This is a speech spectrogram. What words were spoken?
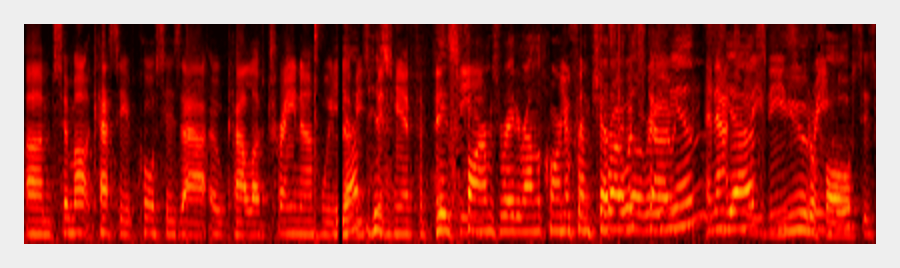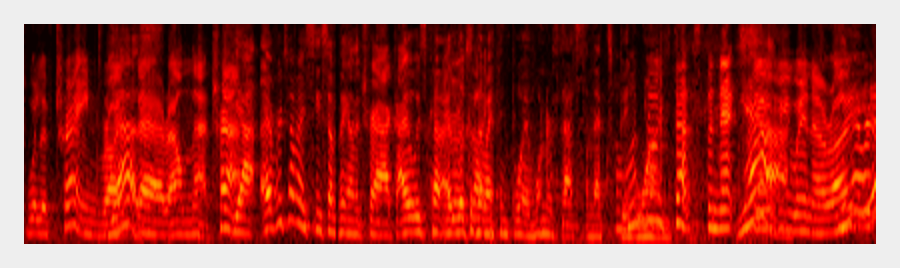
Um, so Mark Casse, of course, is our Ocala trainer. We love Yep, he's his, been here for 50 his farm's right around the corner you from can throw Chestnut a Hill stone, Radiance. and actually yes, these beautiful. three horses will have trained right Yes. there on that track. Yeah, every time I see something on the track, I always kind of I look at them. I think, boy, I wonder if that's the next I big wonder one. if that's the next Yeah. Derby winner, right? You never Yeah.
